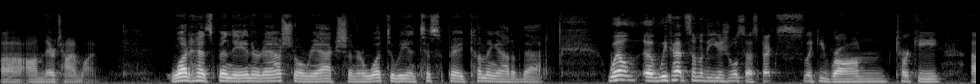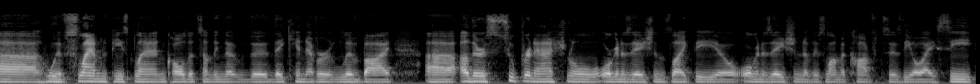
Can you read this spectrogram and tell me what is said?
uh, on their timeline. What has been the international reaction, or what do we anticipate coming out of that? Well, uh, we've had some of the usual suspects like Iran, Turkey, uh, who have slammed the peace plan, called it something that the, they can never live by. Uh, other supranational organizations like the uh, Organization of Islamic Conferences, the OIC,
